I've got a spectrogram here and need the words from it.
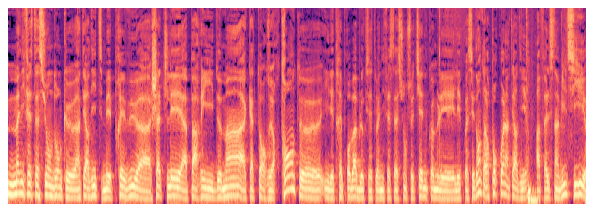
Manifestation donc euh, interdite mais prévue à Châtelet, à Paris demain à 14h30. Euh, il est très probable que cette manifestation se tienne comme les, précédentes. Alors pourquoi l'interdire, Raphaël Steinville, si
